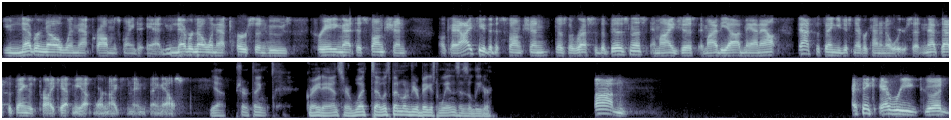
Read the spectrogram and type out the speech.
you never know when that problem is going to end. You never know when that person who's creating that dysfunction okay, I see the dysfunction. Does the rest of the business? Am I just am I the odd man out? that's the thing you just never kind of know where you're sitting. That that's the thing that's probably kept me up more nights than anything else. Yeah, sure thing. Great answer. What uh, what's been one of your biggest wins as a leader? Um, I think every good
